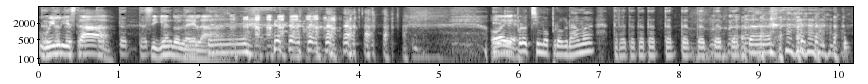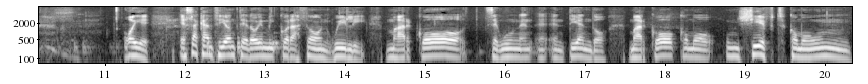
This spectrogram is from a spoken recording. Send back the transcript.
Willy está siguiéndole la... En el próximo programa. Oye, esa canción Te doy mi corazón, Willy, marcó, según en, entiendo, marcó como un shift, como un,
